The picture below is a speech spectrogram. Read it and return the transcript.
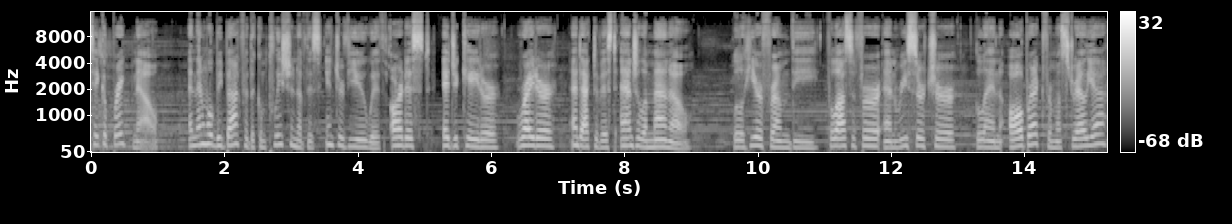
take a break now, and then we'll be back for the completion of this interview with artist, educator, writer, and activist Angela Manno. We'll hear from the philosopher and researcher Glenn Albrecht from Australia,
